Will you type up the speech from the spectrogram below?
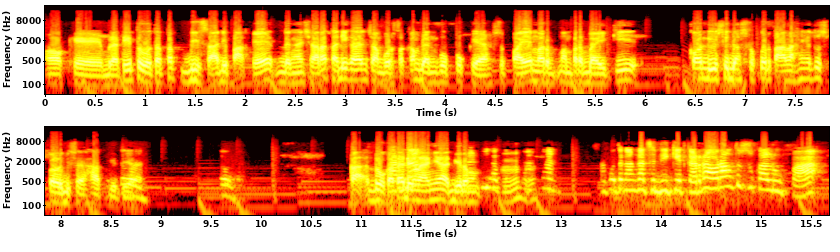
Oke, berarti itu tetap bisa dipakai dengan syarat tadi kalian campur sekam dan pupuk ya, supaya memperbaiki kondisi dan struktur tanahnya itu supaya lebih sehat gitu ya. Betul. Kak, tuh katanya yang nanya di rem- aku, Hmm, tekankan, aku tekankan sedikit karena orang tuh suka lupa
